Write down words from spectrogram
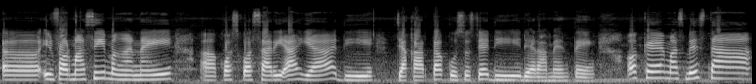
eh, informasi mengenai eh, kos-kos syariah ya di Jakarta khususnya di daerah Menteng. Oke Mas Besta,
